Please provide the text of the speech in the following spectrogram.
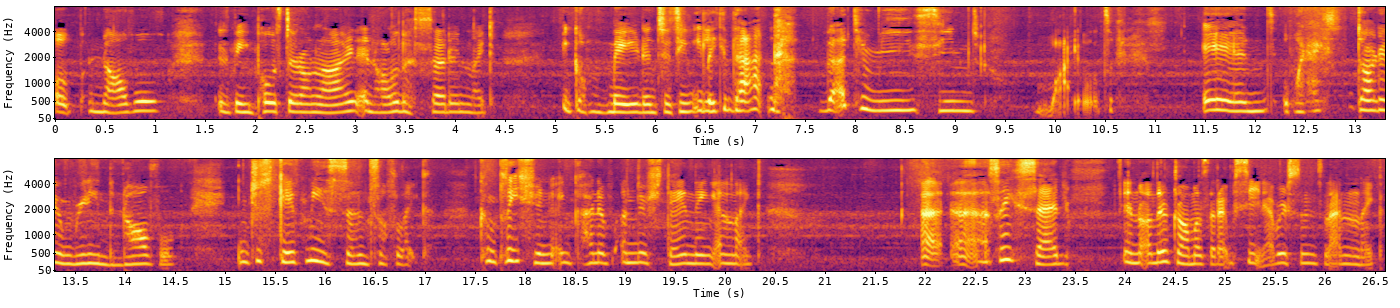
a novel is being posted online and all of a sudden like it got made into TV like that that to me seemed wild. And when I started reading the novel it just gave me a sense of like completion and kind of understanding and like uh, as I said in other dramas that I've seen ever since then, like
